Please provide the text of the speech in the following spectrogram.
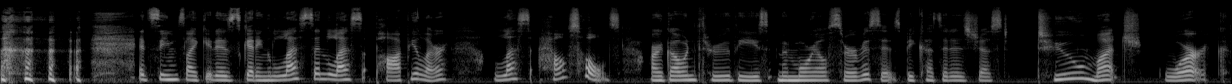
it seems like it is getting less and less popular less households are going through these memorial services because it is just too much work.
